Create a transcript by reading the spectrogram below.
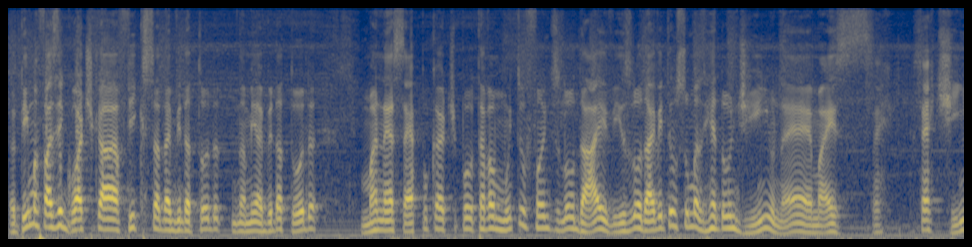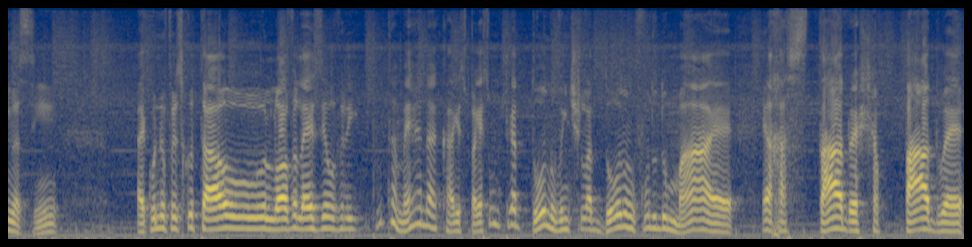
Eu tenho uma fase gótica fixa da vida toda, na minha vida toda, mas nessa época, tipo, eu tava muito fã de Slowdive. E Slowdive tem um som mais redondinho, né? Mais certinho, assim. Aí quando eu fui escutar o Loveless, eu falei, puta merda, cara, isso parece um trator no ventilador no fundo do mar, é, é arrastado, é chapado, é,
